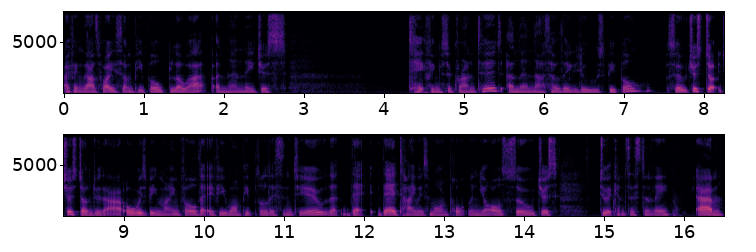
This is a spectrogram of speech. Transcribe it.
I think that's why some people blow up and then they just take things for granted and then that's how they lose people. So just just don't do that. Always be mindful that if you want people to listen to you that their, their time is more important than yours. So just do it consistently. Um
